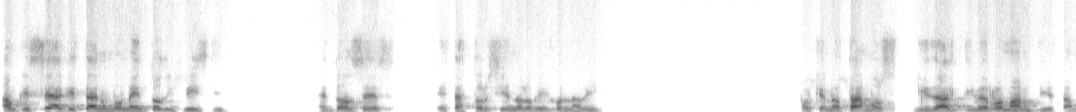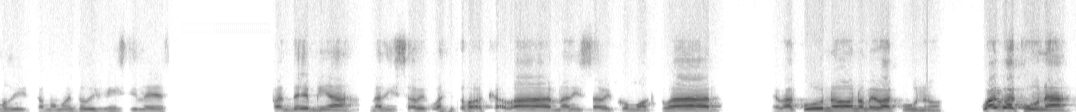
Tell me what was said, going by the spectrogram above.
aunque sea que está en un momento difícil, entonces estás torciendo lo que dijo el Naví. Porque no estamos Guidalti Romanti, estamos, estamos en momentos difíciles, pandemia, nadie sabe cuándo va a acabar, nadie sabe cómo actuar, ¿me vacuno o no me vacuno? ¿Cuál vacuna?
